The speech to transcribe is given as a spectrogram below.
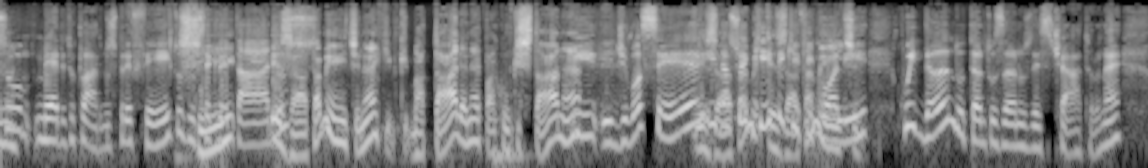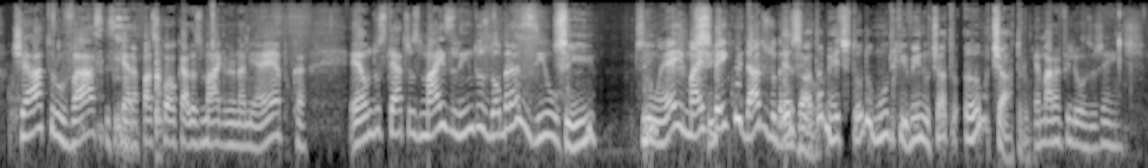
isso, mérito, claro, dos prefeitos, dos Sim, secretários. Exatamente, né? Que, que batalha, né? Para conquistar, né? E, e de você e da sua Exatamente, equipe que ficou exatamente. ali cuidando tantos anos desse teatro, né? O Teatro Vasques, que era Pascoal Carlos Magno na minha época, é um dos teatros mais lindos do Brasil. Sim. sim, Não é? E mais sim. bem cuidados do Brasil. Exatamente. Todo mundo que vem no teatro ama o teatro. É maravilhoso, gente.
